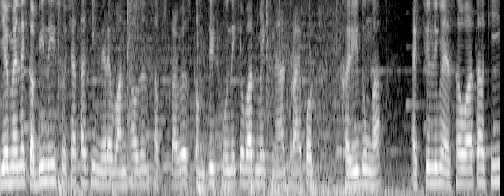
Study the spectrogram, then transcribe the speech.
ये मैंने कभी नहीं सोचा था कि मेरे 1000 सब्सक्राइबर्स कंप्लीट होने के बाद मैं एक नया ट्राईपॉड ख़रीदूँगा। एक्चुअली में ऐसा हुआ था कि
